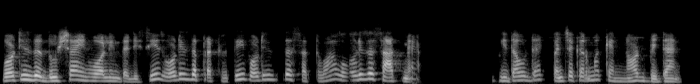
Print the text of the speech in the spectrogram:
what is the dosha involved in the disease what is the prakriti what is the sattva what is the satmya without that panchakarma cannot be done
